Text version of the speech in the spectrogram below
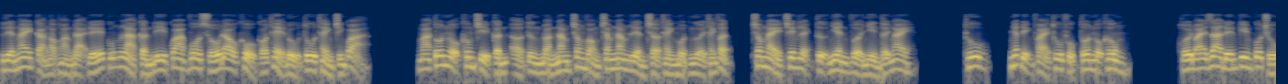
liền ngay cả ngọc hoàng đại đế cũng là cần đi qua vô số đau khổ có thể đủ tu thành chính quả. Mà tôn ngộ không chỉ cần ở từng đoàn năm trong vòng trăm năm liền trở thành một người thánh phật, trong này t r ê n lệch tự nhiên vừa nhìn thấy ngay. Thu, nhất định phải thu phục tôn ngộ không. Hối đoái ra đến kim cô chú,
